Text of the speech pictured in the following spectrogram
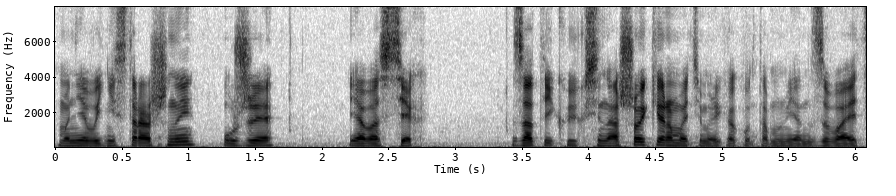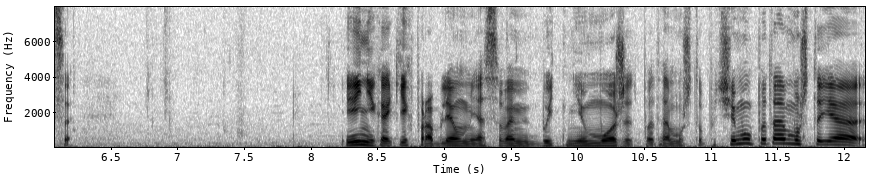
Мне вы не страшны уже. Я вас всех затыкаю ксеношокером этим, или как он там у меня называется. И никаких проблем у меня с вами быть не может. Потому что... Почему? Потому что я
